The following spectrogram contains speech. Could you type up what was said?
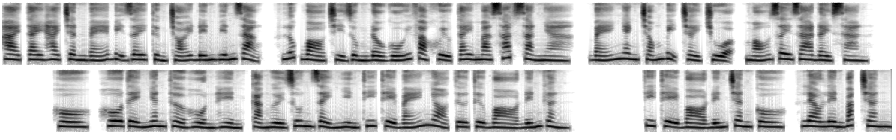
hai tay hai chân bé bị dây từng chói đến biến dạng, lúc bò chỉ dùng đầu gối và khuỷu tay ma sát sàn nhà, bé nhanh chóng bị chảy chụa, máu dây ra đầy sàn. Hô, hô tề nhân thở hồn hển, cả người run rẩy nhìn thi thể bé nhỏ từ từ bò đến gần. Thi thể bò đến chân cô, leo lên bắp chân,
